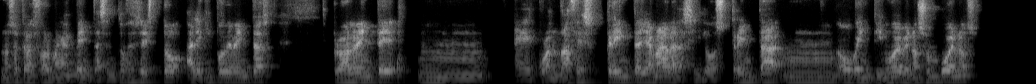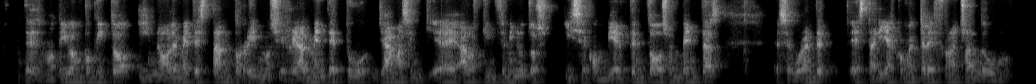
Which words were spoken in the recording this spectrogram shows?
no se transforman en ventas. Entonces, esto al equipo de ventas probablemente... Mm, eh, cuando haces 30 llamadas y los 30 mm, o 29 no son buenos, te desmotiva un poquito y no le metes tanto ritmo. Si realmente tú llamas eh, a los 15 minutos y se convierten todos en ventas, eh, seguramente estarías con el teléfono echando humo.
